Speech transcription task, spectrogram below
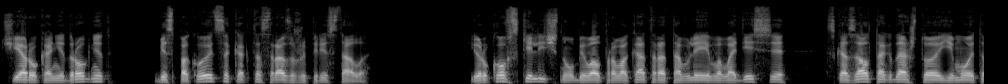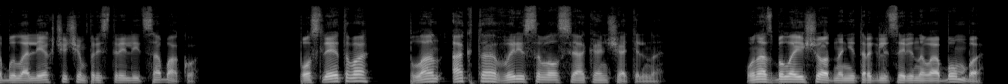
чья рука не дрогнет, беспокоиться как-то сразу же перестало. Юрковский лично убивал провокатора Тавлеева в Одессе, сказал тогда, что ему это было легче, чем пристрелить собаку. После этого план акта вырисовался окончательно. У нас была еще одна нитроглицериновая бомба,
